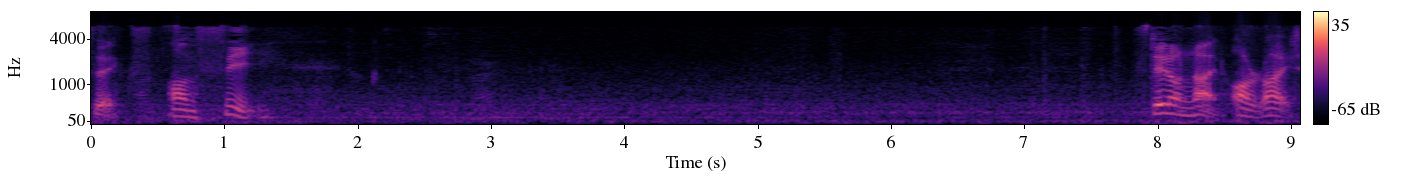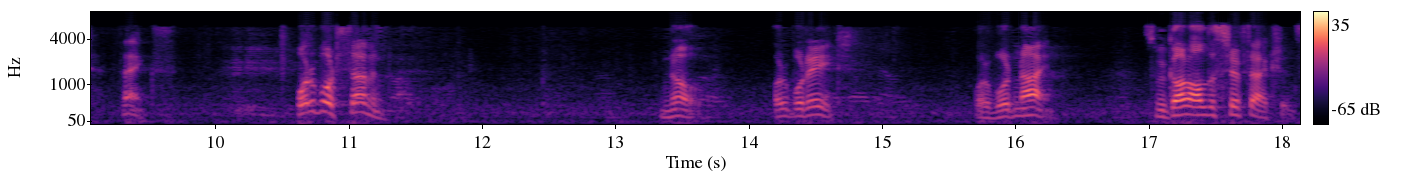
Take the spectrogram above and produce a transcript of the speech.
Six on C. State on nine. All right. Thanks. What about seven? No. What about eight? What about nine? So we got all the shift actions.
